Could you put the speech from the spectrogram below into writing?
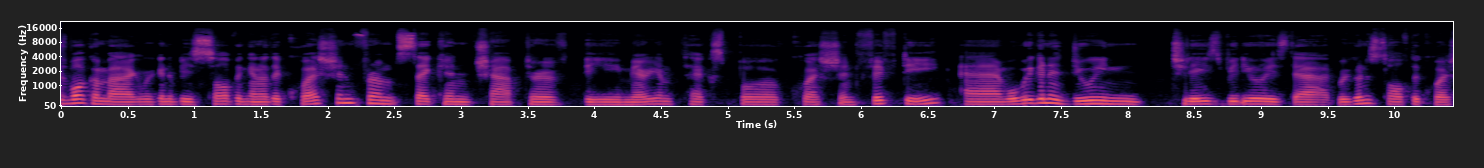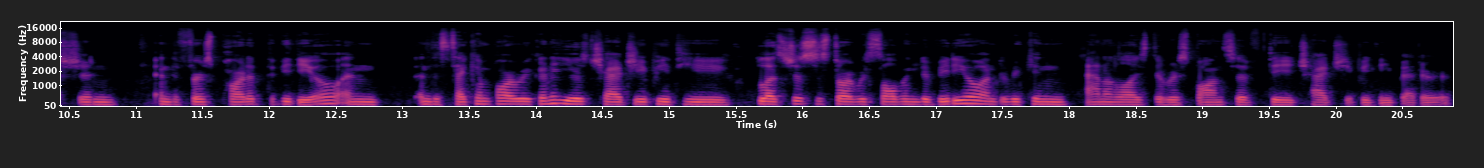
guys, welcome back. We're going to be solving another question from second chapter of the Meriam textbook, question 50. And what we're going to do in today's video is that we're going to solve the question in the first part of the video and in the second part we're going to use ChatGPT. Let's just start with solving the video and we can analyze the response of the ChatGPT better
